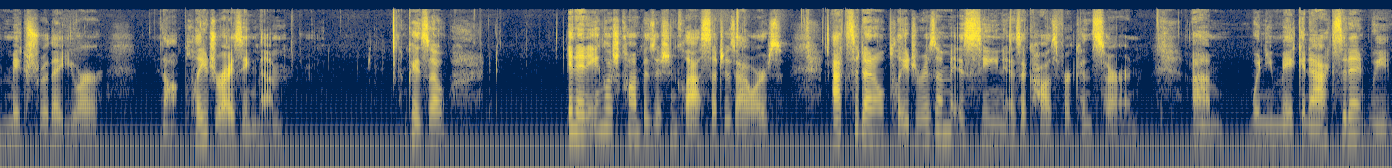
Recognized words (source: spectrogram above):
make sure that you're not plagiarizing them. Okay, so in an English composition class such as ours, accidental plagiarism is seen as a cause for concern. Um, when you make an accident, we,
